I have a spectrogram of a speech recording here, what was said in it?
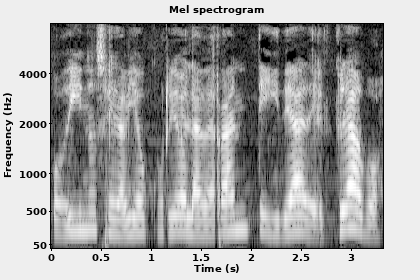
Podino se le había ocurrido la aberrante idea del clavo,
